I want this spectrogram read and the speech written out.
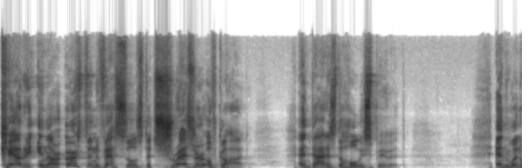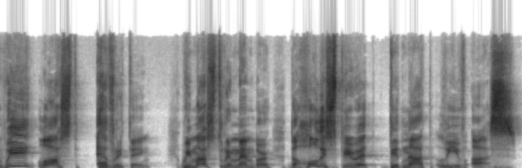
carry in our earthen vessels the treasure of God and that is the Holy Spirit. And when we lost everything, we must remember the Holy Spirit did not leave us.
